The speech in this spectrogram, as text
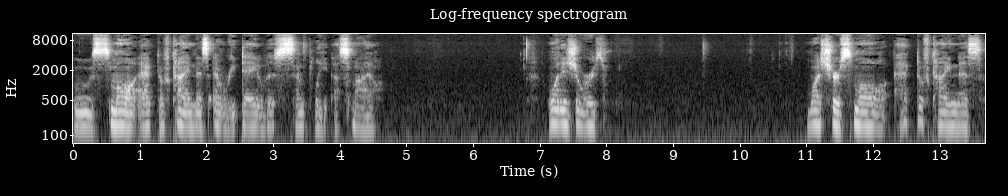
whose small act of kindness every day was simply a smile. What is yours? What's your small act of kindness?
